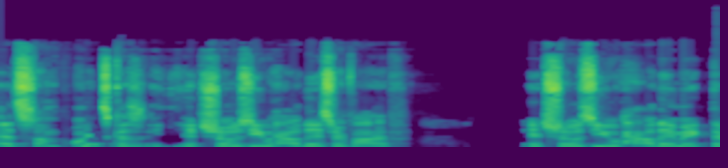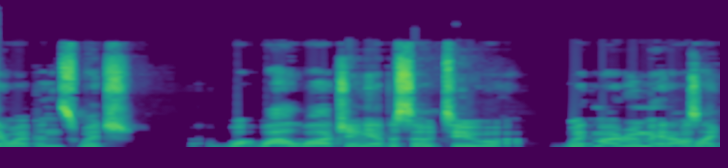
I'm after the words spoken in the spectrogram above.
at some points because yep. it shows you how they survive. It shows you how they make their weapons, which w- while watching episode two uh, with my roommate, I was like,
